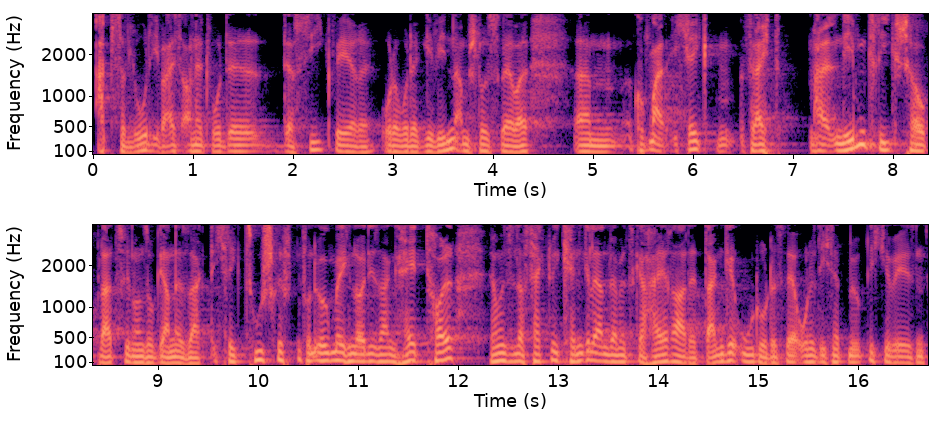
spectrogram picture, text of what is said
Absolut. Ich weiß auch nicht, wo der, der Sieg wäre oder wo der Gewinn am Schluss wäre, weil ähm, guck mal, ich krieg vielleicht mal Nebenkriegsschauplatz, wie man so gerne sagt. Ich krieg Zuschriften von irgendwelchen Leuten, die sagen, hey toll, wir haben uns in der Factory kennengelernt, wir haben jetzt geheiratet. Danke Udo, das wäre ohne dich nicht möglich gewesen.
